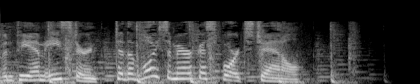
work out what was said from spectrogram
7 p.m. Eastern to the Voice America Sports Channel.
